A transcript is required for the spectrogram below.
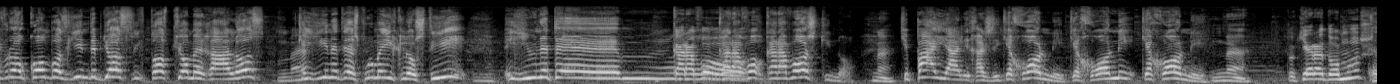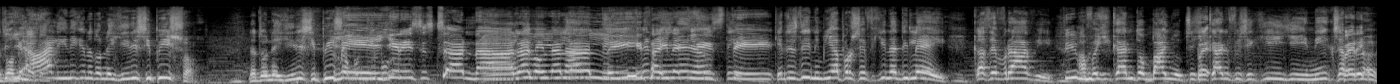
ευρώ ο κόμπος γίνεται πιο σφιχτός, πιο μεγάλος Ναι. και γίνεται ας πούμε η κλωστή, γίνεται. μ, Καραβό. καραβό- καραβόσκινο. Ναι. Και πάει η άλλη χαζή και χώνει και χώνει και χώνει. Ναι. Το κέρατο όμως. Εδώ δε- άλλη είναι για να τον εγυρίσει πίσω. Να τον εγυρίσει πίσω από εκεί Μη που- γυρίσεις ξανά. Α, Λαλί, λαλαλί, δεν θα είναι αυτή. κλειστή. Και της δίνει μια προσευχή να τη λέει κάθε βράδυ. Τι αφού μου- έχει κάνει τον μπάνιο της, έχει Πε- κάνει φυσική υγιεινή, ξαπλώ. Περί-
